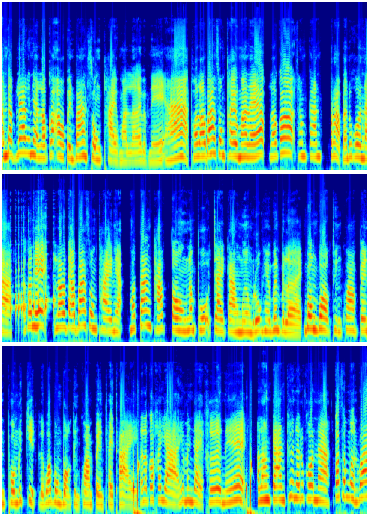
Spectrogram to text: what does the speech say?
อันดับแรกเลยเนี่ยเราก็เอาเป็นบ้านทรงไทยออกมาเลยแบบนี้อ่าพอเราบ้านทรงไทยออกมาแล้ว เราก็ทำการ ปรับนะทุกคนนะแล้วก็นี้เราจะเอาบ้านทรงไทยเนี่ย มาตั้งทับตรงน้ำพุใจกลางเมืองบรูคเฮเวนไปเลย บ่งบอกถึงความเป็นพรมลิขิต หรือว่าบ่งบอกถึงความเป็นไทยๆ แล้วเราก็ขยายให้มันใหญ่ขึ้นนี่อลังการขึ้นนะทุกคนนะก็เสมือนว่า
